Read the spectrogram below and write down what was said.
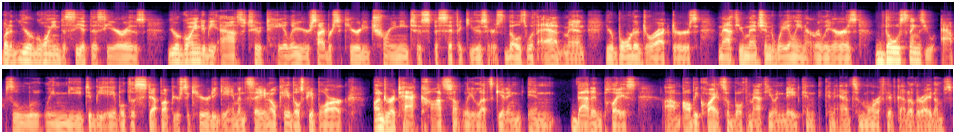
but you're going to see it this year is you're going to be asked to tailor your cybersecurity training to specific users, those with admin, your board of directors. Matthew mentioned whaling earlier is those things you absolutely need to be able to step up your security game and saying, okay, those people are under attack constantly. Let's get in, in that in place. Um, I'll be quiet so both Matthew and Nate can can add some more if they've got other items.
